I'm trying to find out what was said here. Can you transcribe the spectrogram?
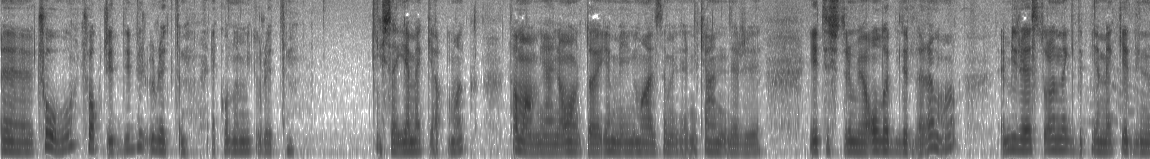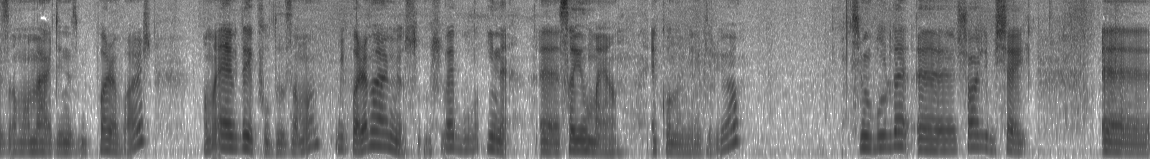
e, çoğu çok ciddi bir üretim. Ekonomik üretim. İşte yemek yapmak. Tamam yani orada yemeğin malzemelerini kendileri yetiştirmiyor olabilirler ama bir restorana gidip yemek yediğiniz zaman verdiğiniz bir para var. Ama evde yapıldığı zaman bir para vermiyorsunuz ve bu yine e, sayılmayan ekonomiye giriyor. Şimdi burada e, şöyle bir şey e,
